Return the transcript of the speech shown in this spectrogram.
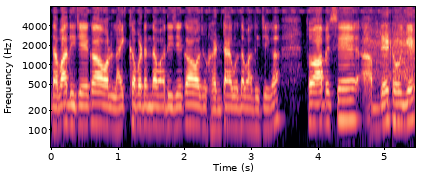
दबा दीजिएगा और लाइक का बटन दबा दीजिएगा और जो घंटा है वो दबा दीजिएगा। तो आप इसे अपडेट होंगे।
